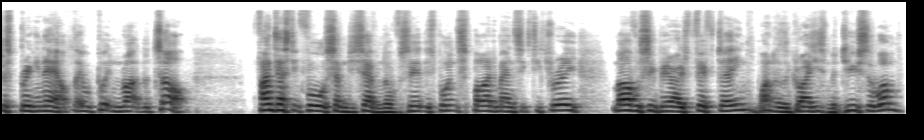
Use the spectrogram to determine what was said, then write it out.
just bringing out, they were putting right at the top. Fantastic Four 77, obviously at this point, Spider-Man 63, Marvel Superheroes 15, one of the greatest, Medusa one.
